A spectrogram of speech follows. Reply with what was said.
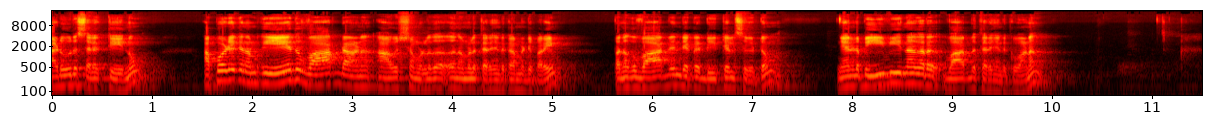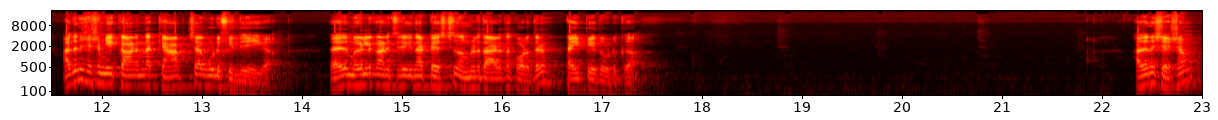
അടൂർ സെലക്ട് ചെയ്യുന്നു. അപ്പോഴേക്കും നമുക്ക് ഏത് വാർഡാണ് ആവശ്യമുള്ളത് നമ്മൾ തിരഞ്ഞെടുക്കാൻ വേണ്ടി പറയും. അപ്പോൾ നമുക്ക് വാർഡിന്റെ ഒക്കെ ഡീറ്റെയിൽസ് കിട്ടും. ഞാനിപ്പോൾ ഇ വി നഗർ വാർഡ് തിരഞ്ഞെടുക്കുവാണ്. അതിനുശേഷം ഈ കാണുന്ന ക്യാപ്ച കൂടി ഫില്ല് ചെയ്യുക. അതായത് മുകളിൽ കാണിച്ചിരിക്കുന്ന ടെസ്റ്റ് നമ്മൾ താഴത്തെ കോളത്തിൽ ടൈപ്പ് ചെയ്ത് കൊടുക്കുക. അതിനുശേഷം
